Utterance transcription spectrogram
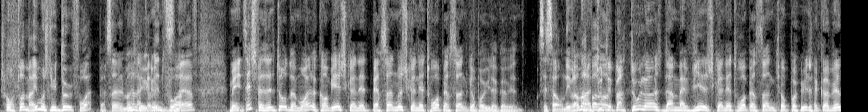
Je sais pas pour toi, Marie, moi je l'ai eu deux fois, personnellement, Moi, la l'ai eu une fois. COVID-19. Mais tu sais, je faisais le tour de moi, là, combien je connais de personnes? Moi, je connais trois personnes qui n'ont pas eu la COVID. C'est ça, on est vraiment En pas... tout et partout, là, dans ma vie, je connais trois personnes qui n'ont pas eu la COVID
